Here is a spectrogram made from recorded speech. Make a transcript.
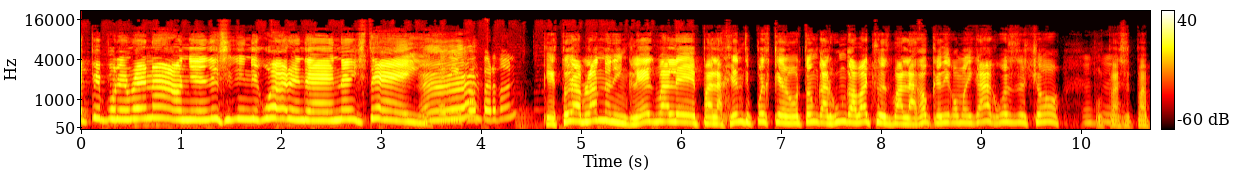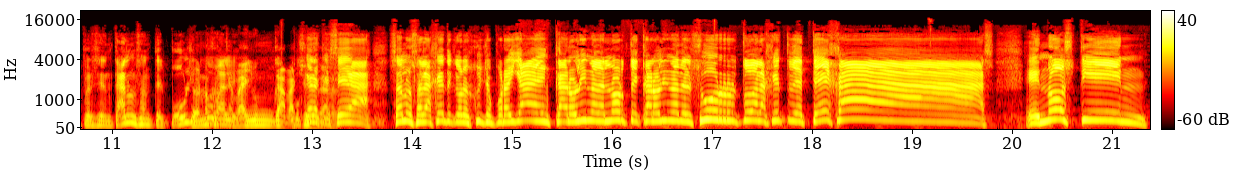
the people in right now, and this is in the world in the United States. ¿Qué dijo, perdón? Que estoy hablando en inglés, vale, para la gente, pues, que tenga algún gabacho desbalagado que diga, oh my God, what's the show? Pues para presentarnos ante el público, Yo no creo vale. que vaya un gabacho quiera que sea. Saludos a la gente que lo escucha por allá en Carolina del Norte, Carolina del Sur, toda la gente de Texas, en Austin,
